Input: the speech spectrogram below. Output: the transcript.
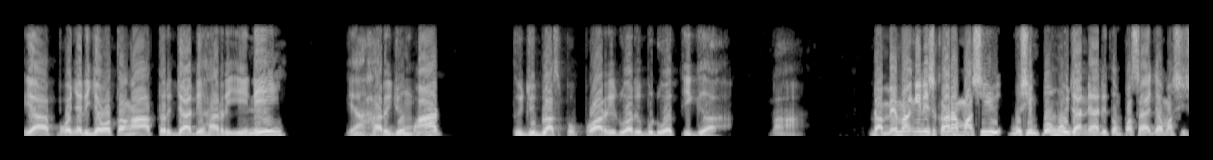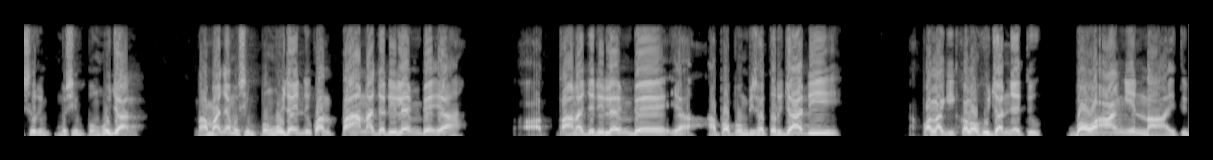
ya pokoknya di Jawa Tengah terjadi hari ini ya hari Jumat 17 Februari 2023 nah dan memang ini sekarang masih musim penghujan ya di tempat saya aja masih sering musim penghujan namanya musim penghujan ini kan tanah jadi lembek ya ah, tanah jadi lembek ya apa pun bisa terjadi apalagi kalau hujannya itu bawa angin nah itu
